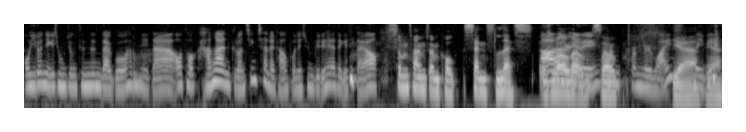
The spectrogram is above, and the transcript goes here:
어, 이런 얘기 종종 듣는다고 합니다. 어, 더 강한 그런 칭찬을 다음번에 준비를 해야 되겠어요. Sometimes I'm called senseless as ah, well, really? though. So from, from your wife? yeah, maybe. yeah.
